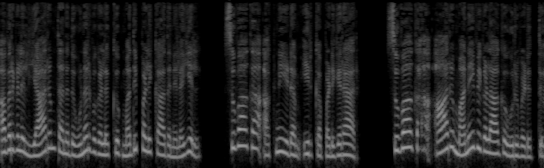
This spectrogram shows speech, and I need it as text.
அவர்களில் யாரும் தனது உணர்வுகளுக்கு மதிப்பளிக்காத நிலையில் சுவாகா அக்னியிடம் ஈர்க்கப்படுகிறார். சுவாகா ஆறு மனைவிகளாக உருவெடுத்து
